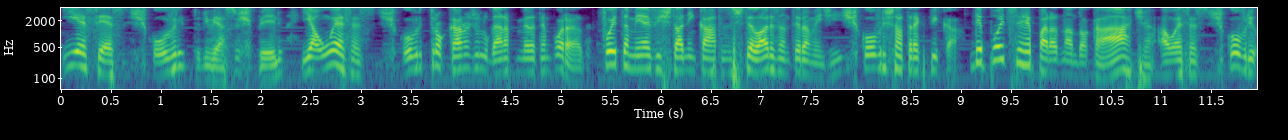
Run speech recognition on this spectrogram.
ISS Discovery, do universo espelho, e a USS Discovery trocaram de lugar na primeira temporada. Foi também avistado em cartas estelares anteriormente em Discovery e Star Trek Picard. Depois de ser reparado na doca Archer, a USS Discovery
